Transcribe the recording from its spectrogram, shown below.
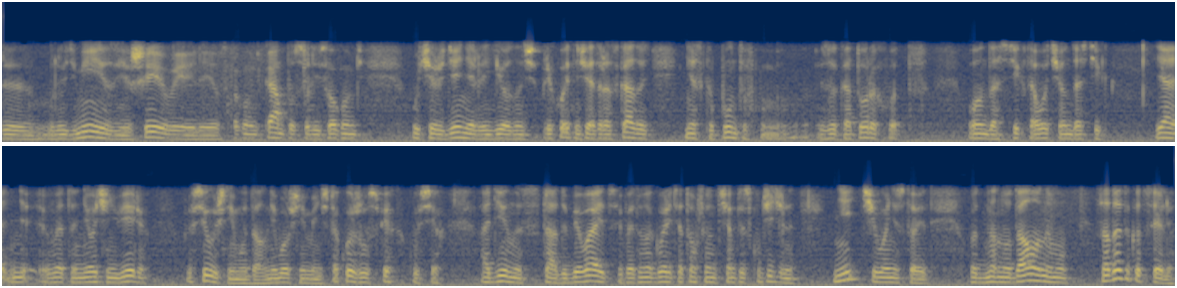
э, людьми из Ешивы или с какого-нибудь кампуса или с какого-нибудь учреждения религиозного значит, приходит, начинает рассказывать несколько пунктов, из-за которых вот он достиг того, чего он достиг. Я в это не очень верю. Всевышний ему дал, не больше, не меньше. Такой же успех, как у всех. Один из ста добивается, и поэтому говорить о том, что он чем-то исключительным, ничего не стоит. Вот, но дал он ему с одной только целью,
